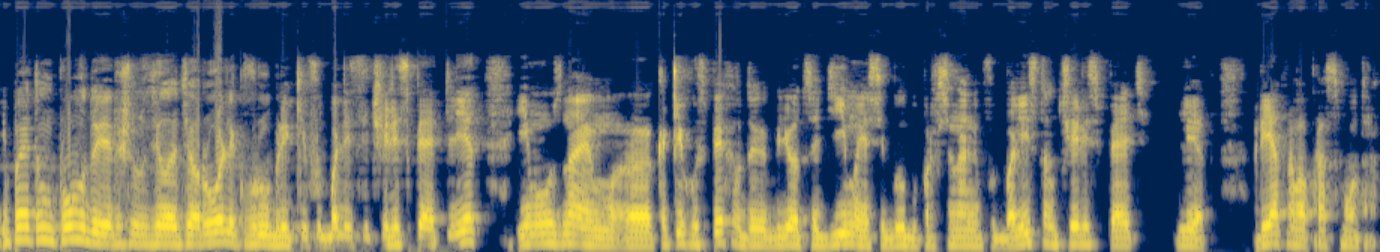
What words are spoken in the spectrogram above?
И по этому поводу я решил сделать ролик в рубрике «Футболисты через 5 лет», и мы узнаем, э, каких успехов добьется Дима, если был бы профессиональным футболистом через 5 лет. Приятного просмотра.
